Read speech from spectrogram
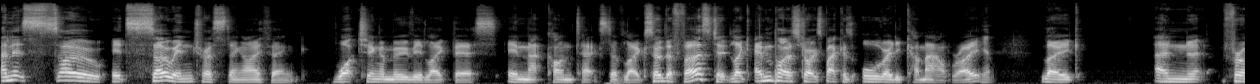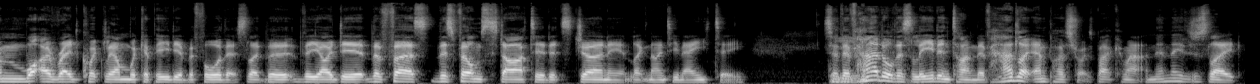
and it's so it's so interesting i think watching a movie like this in that context of like so the first two like empire strikes back has already come out right Yep. like and from what i read quickly on wikipedia before this like the the idea the first this film started its journey in like 1980 so they've mm. had all this lead in time. They've had like empire strikes back come out and then they just like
